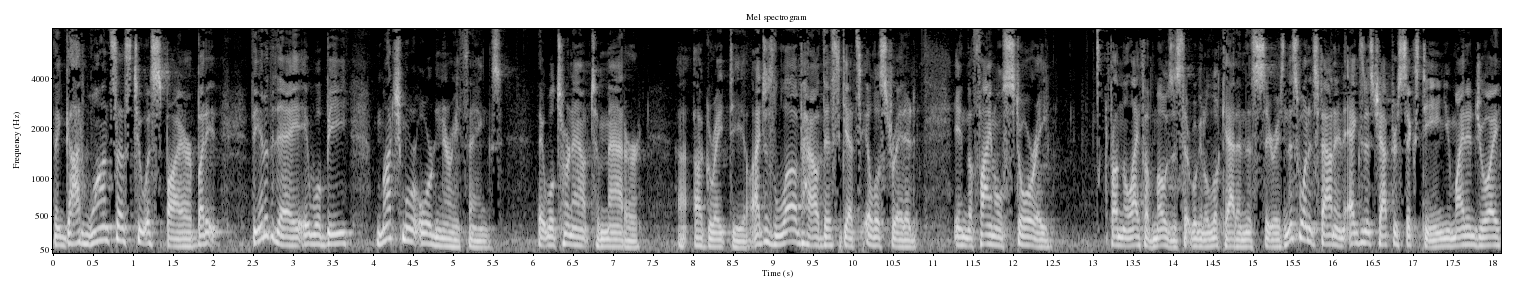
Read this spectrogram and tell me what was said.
that God wants us to aspire. But it, at the end of the day, it will be much more ordinary things that will turn out to matter a great deal. I just love how this gets illustrated in the final story from the life of Moses that we're going to look at in this series. And this one is found in Exodus chapter 16. You might enjoy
